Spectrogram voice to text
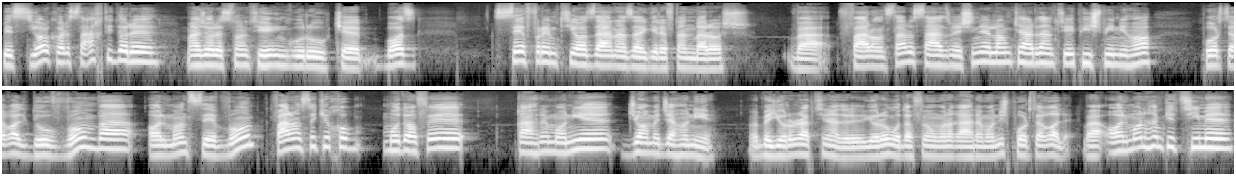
بسیار کار سختی داره مجارستان توی این گروه که باز صفر امتیاز در نظر گرفتن براش و فرانسه رو صدرنشین اعلام کردن توی پیش ها پرتغال دوم و آلمان سوم. فرانسه که خب مدافع قهرمانی جام جهانیه. به یورو ربطی نداره. یورو مدافع عنوان قهرمانیش پرتغاله. و آلمان هم که تیم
